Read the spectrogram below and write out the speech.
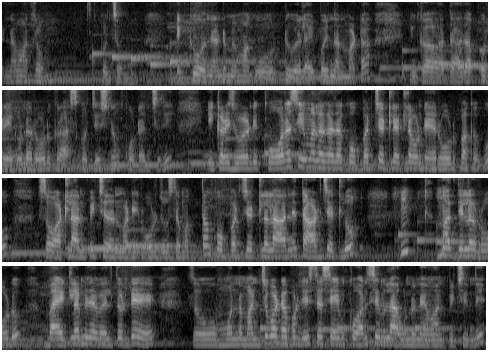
ఎండ మాత్రం కొంచెం ఎక్కువ ఉంది. అంటే మేము మాకు ట్వెల్వ్ అయిపోయింది అనమాట ఇంకా దాదాపు రేగొండ రోడ్ క్రాస్కి వచ్చేసినాం కోటంచిది. ఇక్కడ చూడండి కోనసీమలో కదా కొబ్బరి చెట్లు ఎట్లా ఉంటాయి రోడ్డు పక్కకు. సో అట్లా అనిపించేది అనమాట ఈ రోడ్ చూస్తే. మొత్తం కొబ్బరి చెట్లలానే తాడి చెట్లు. మధ్యలో రోడ్డు బైక్ల మీద వెళ్తుంటే సో మొన్న మంచు పడ్డప్పుడు చేస్తే సేమ్ కోనసీమ లాగా ఉండునేమో అనిపించింది.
